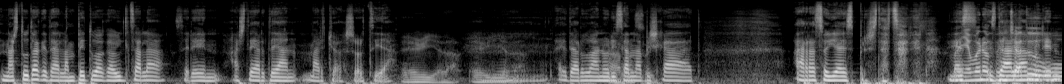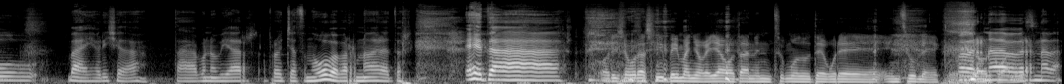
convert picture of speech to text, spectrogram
nastutak eta lanpetuak gabiltzala zeren aste artean martxoak sortzi da. Egia da, egia da. Eta orduan hori izan da pixkat arrazoia ez prestatzarena. Baina, Ez- bueno, ez da pentsatu lan miren- bai, horixe da. Eta, bueno, bihar aprobetsatzen dugu, babarruna dara etorri. Eta, Hori segurazki behin baino gehiagotan entzungo dute gure entzulek. eh, babarrunada, gaurkoan, ez? babarrunada.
